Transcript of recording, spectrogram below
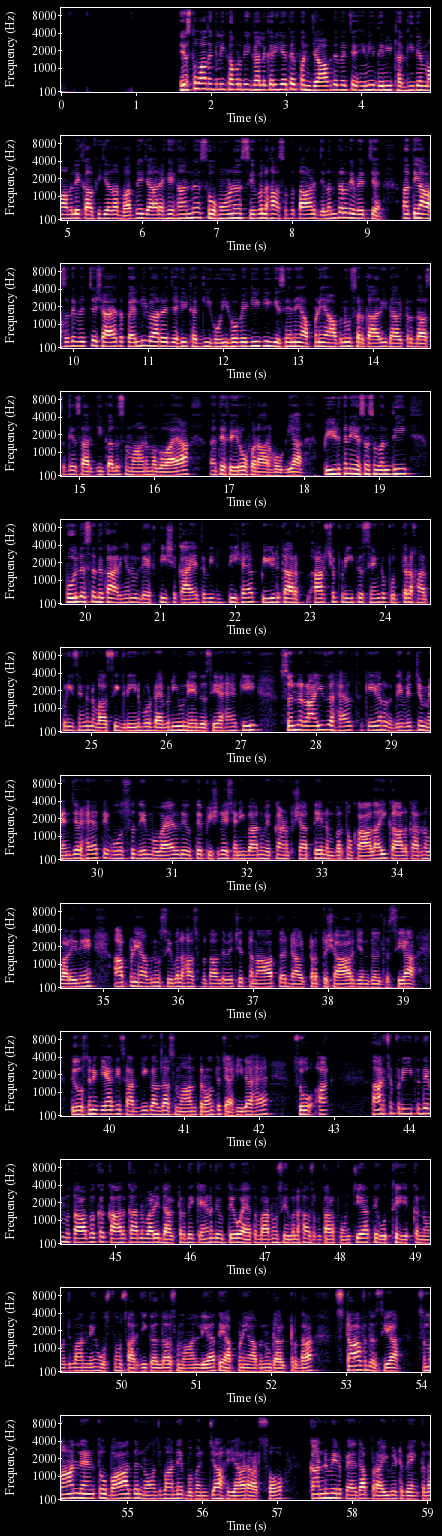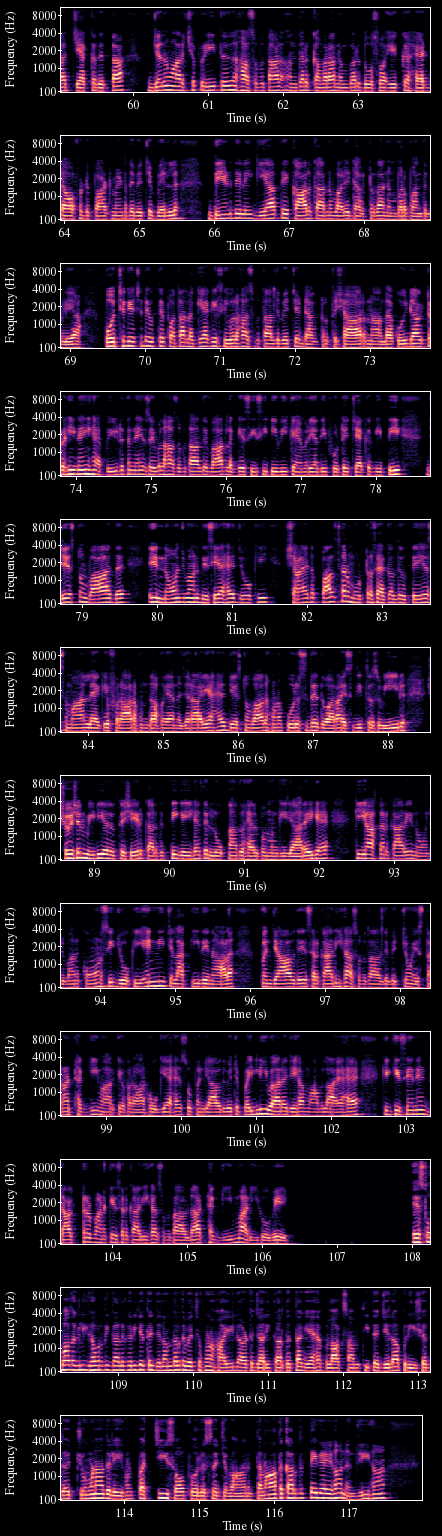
ਇਸ ਤੋਂ ਬਾਅਦ ਅਗਲੀ ਖਬਰ ਦੀ ਗੱਲ ਕਰੀਏ ਤੇ ਪੰਜਾਬ ਦੇ ਵਿੱਚ ਇਨੀ ਦਿਨੀ ਠੱਗੀ ਦੇ ਮਾਮਲੇ ਕਾਫੀ ਜ਼ਿਆਦਾ ਵਧਦੇ ਜਾ ਰਹੇ ਹਨ। ਸੋ ਹੁਣ ਸਿਵਲ ਹਸਪਤਾਲ ਜਲੰਧਰ ਦੇ ਵਿੱਚ ਇਤਿਹਾਸ ਦੇ ਵਿੱਚ ਸ਼ਾਇਦ ਪਹਿਲੀ ਵਾਰ ਅਜਿਹੀ ਠੱਗੀ ਹੋਈ ਹੋਵੇਗੀ ਕਿ ਕਿਸੇ ਨੇ ਆਪਣੇ ਆਪ ਨੂੰ ਸਰਕਾਰੀ ਡਾਕਟਰ ਦੱਸ ਕੇ ਸਰਜੀਕਲ ਸਮਾਨ ਮੰਗਵਾਇਆ ਅਤੇ ਫਿਰ ਉਹ ਫਰਾਰ ਹੋ ਗਿਆ। ਪੀੜਤ ਨੇ ਇਸ ਸੰਬੰਧੀ ਪੁਲਿਸ ਅਧਿਕਾਰੀਆਂ ਨੂੰ ਲਿਖਤੀ ਸ਼ਿਕਾਇਤ ਵੀ ਦਿੱਤੀ ਹੈ। ਪੀੜਤ ਅਰਫ- ਅਰਸ਼ਪ੍ਰੀਤ ਸਿੰਘ ਪੁੱਤਰ ਹਰਪ੍ਰੀਤ ਸਿੰਘ ਨਿਵਾਸੀ ਗ੍ਰੀਨਵੁੱਡ ਐਵਨਿਊ ਨੇ ਦੱਸਿਆ ਹੈ ਕਿ ਸਨਰਾਈਜ਼ ਹੈਲਥ ਕੇਅਰ ਦੇ ਵਿੱਚ ਮੈਨੇਜਰ ਹੈ ਤੇ ਉਸ ਦੇ ਮੋਬਾਈਲ ਦੇ ਉੱਤੇ ਪਿਛਲੇ ਸ਼ਨੀਵਾਰ ਨੂੰ ਇੱਕ ਅਣਪਛਾਤੇ ਨੰਬਰ ਤੋਂ ਕਾਲ ਆਈ। ਕਾਲ ਕਰਨ ਵਾਲੇ ਨੇ ਆਪਣੇ ਆਪ ਨੂੰ ਸਿਵਲ ਹਸਪਤਾਲ ਦੇ ਵਿੱਚ ਤਨਾਤ ਡਾਕਟਰ ਤੁਸ਼ਾਰ ਜਿੰਦਲ ਦੱਸਿਆ ਤੇ ਉਸ ਨੇ ਕਿਹਾ ਕਿ ਸਰਜੀਕਲ ਦਾ ਸਮਾਨ ਤੁਰੰਤ ਚਾਹੀਦਾ ਹੈ। ਸੋ ਅ- ਅਰਸ਼ਪ੍ਰੀਤ ਦੇ ਮੁਤਾਬਕ ਕਾਲ ਕਰਨ ਵਾਲੇ ਡਾਕਟਰ ਦੇ ਕਹਿਣ ਦੇ ਉੱਤੇ ਉਹ ਐਤਵਾਰ ਨੂੰ ਸਿਵਲ ਹਸਪਤਾਲ ਪਹੁੰਚਿਆ ਤੇ ਉੱਥੇ ਇੱਕ ਨੌਜਵਾਨ ਨੇ ਉਸ ਤੋਂ ਸਰਜੀਕਲ ਦਾ ਸਮਾਨ ਲਿਆ ਤੇ ਆਪਣੇ ਆਪ ਨੂੰ ਡਾਕਟਰ ਦਾ ਸਟਾਫ ਦੱਸਿਆ। ਸਮਾਨ ਲੈਣ ਤੋਂ ਬਾਅਦ ਨੌਜਵਾਨ ਨੇ 52891 ਰੁਪਏ ਦਾ ਪ੍ਰਾਈਵੇਟ ਬੈਂਕ ਦਾ ਚੈੱਕ ਦਿੱਤਾ। ਜਦੋਂ ਅਰਸ਼ਪ੍ਰੀਤ ਹਸਪਤਾਲ ਅੰਦਰ ਕਮਰਾ ਨੰਬਰ 201 ਹੈੱਡ ਆਫ ਡਿਪਾਰਟਮੈਂਟ ਦੇ ਵਿੱਚ ਬਿੱਲ ਦੇਣ ਦੇ ਲਈ ਗਿਆ ਤੇ ਕਾਲ ਕਰਨ ਵਾਲੇ ਡਾਕਟਰ ਦਾ ਨੰਬਰ ਬੰਦ ਮਿਲਿਆ। ਪੁੱਛਗਿੱਛ ਦੇ ਉੱਤੇ ਪਤਾ ਲੱਗਿਆ ਕਿ ਸਿਵਲ ਹਸਪਤਾਲ ਦੇ ਵਿੱਚ ਡਾਕਟਰ ਤੁਸ਼ਾਰ ਨਾਂ ਦਾ ਕੋਈ ਡਾਕਟਰ ਹੀ ਨਹੀਂ ਹੈ। ਪੀੜਤ ਨੇ ਸਿਵਲ ਹਸਪਤਾਲ ਦੇ ਬਾਹਰ ਲੱਗੇ ਸੀਸੀਟੀਵੀ ਕੈਮਰਿਆਂ ਦੀ ਫੁਟੇਜ ਚੈੱਕ ਕੀਤੀ, ਜਿਸ ਤੋਂ ਬਾਅਦ ਇਹ ਨੌਜਵਾਨ ਦਿਸਿਆ ਹੈ ਜੋ ਕਿ ਸ਼ਾਇਦ ਪਲਸਰ ਮੋਟਰਸਾਈਕਲ ਦੇ ਉੱਤੇ ਇਹ ਸਮਾਨ ਲੈ ਕੇ ਫਰਾਰ ਹੁੰਦਾ ਹੋਇਆ ਨਜ਼ਰ ਆ ਰਿਹਾ ਹੈ। ਜਿਸ ਤੋਂ ਬਾਅਦ ਹੁਣ ਪੁਲਿਸ ਦੇ ਦੁਆਰਾ ਇਸ ਦੀ ਤਸਵੀਰ ਸੋਸ਼ਲ ਮੀਡੀਆ ਦੇ ਉੱਤੇ ਸ਼ੇਅਰ ਕਰ ਦਿੱਤੀ ਗਈ ਹੈ ਤੇ ਲੋਕਾਂ ਤੋਂ ਹੈਲਪ ਮੰਗੀ ਜਾ ਰਹੀ ਹੈ ਕਿ ਆਖਰਕਾਰ ਇਹ ਨੌਜਵਾਨ ਕੌਣ ਸੀ ਜੋ ਕਿ ਇੰਨੀ ਚਲਾਕੀ ਦੇ ਨਾਲ ਪੰਜਾਬ ਦੇ ਸਰਕਾਰੀ ਹਸਪਤਾਲ ਦੇ ਵਿੱਚੋਂ ਇਸ ਤਰ੍ਹਾਂ ਠੱਗੀ ਮਾਰ ਕੇ ਫਰਾਰ ਹੋ ਗਿਆ ਹੈ। ਸੋ ਪੰਜਾਬ ਦੇ ਵਿੱਚ ਪਹਿਲੀ ਵਾਰ ਅਜਿਹਾ ਮਾਮਲਾ ਆਇਆ ਹੈ ਕਿ ਕਿਸੇ ਨੇ ਡਾਕਟਰ ਬਣ ਕੇ ਸਰਕਾਰੀ ਹਸਪਤਾਲ ਦਾ ਠੱਗੀ ਮਾਰੀ ਹੋਵੇ। ਇਸ ਤੋਂ ਬਾਅਦ ਅਗਲੀ ਖਬਰ ਦੀ ਗੱਲ ਕਰੀਏ ਤੇ ਜਲੰਧਰ ਦੇ ਵਿੱਚ ਹੁਣ ਹਾਈ ਅਲਰਟ ਜਾਰੀ ਕਰ ਦਿੱਤਾ ਗਿਆ ਹੈ। ਬਲਾਕ ਸੰਮਤੀ ਤੇ ਜ਼ਿਲ੍ਹਾ ਪਰਿਸ਼ਦ ਚੋਣਾਂ ਦੇ ਲਈ ਹੁਣ 2500 ਪੁਲਿਸ ਜਵਾਨ ਤੈਨਾਤ ਕਰ ਦਿੱਤੇ ਗਏ ਹਨ। ਜੀ ਹਾਂ,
